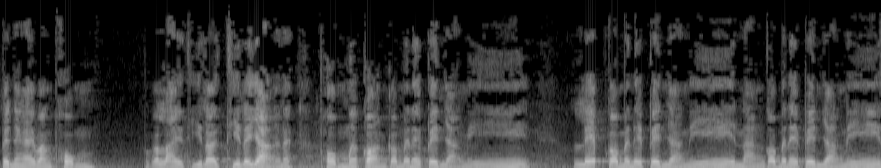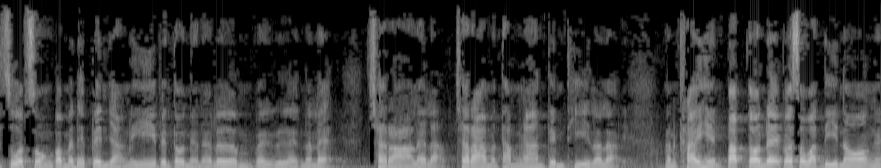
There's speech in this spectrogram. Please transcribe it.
เป็นยังไงบ้างผมก็ไล่ทีละทีละอย่างนะผมเมื่อก่อนก็ไม่ได้เป็นอย่างนี้ เล็บก็ไม่ได้เป็นอย่างนี้ หนังก็ไม่ได้เป็นอย่างนี้ สวดทรงก็ไม่ได้เป็นอย่างนี้ เป็นต้นเนี่ยนะเริ่มไปเรื่อยนั่นแหละ ชราแล้วล่ะ ชรามันทำงานเต็มที่แล้วล่ะมันใครเห็นปั๊บตอนแรกก็สวัสดีน้องไง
